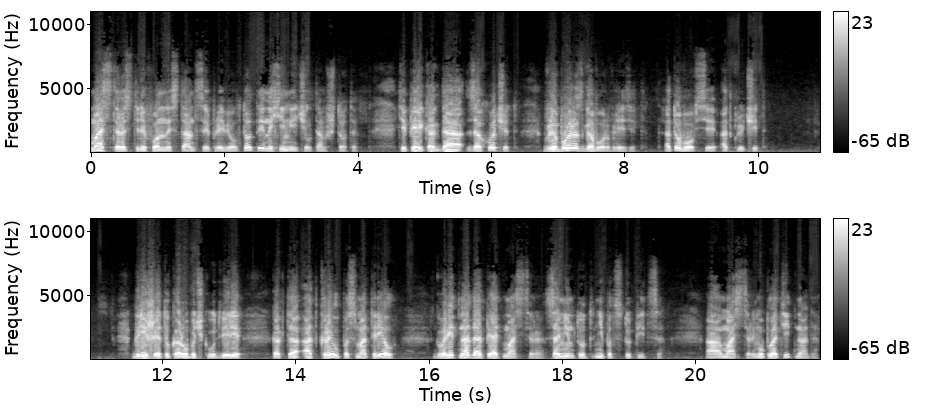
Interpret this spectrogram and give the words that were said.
Мастера с телефонной станции привел, тот и нахимичил там что-то. Теперь, когда захочет, в любой разговор влезет, а то вовсе отключит. Гриша эту коробочку у двери как-то открыл, посмотрел, говорит, надо опять мастера, самим тут не подступиться. А мастер ему платить надо.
